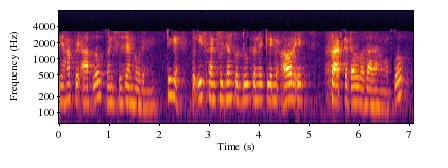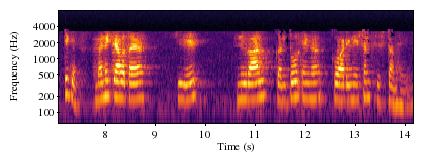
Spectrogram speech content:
यहाँ पे आप लोग कंफ्यूजन हो रहे हैं। ठीक है? तो इस कंफ्यूजन को दूर करने के लिए मैं और एक शॉर्ट कट और बता रहा हूँ आपको। ठीक है? मैंने क्या बताया कि ये neural control and coordination system है ये।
